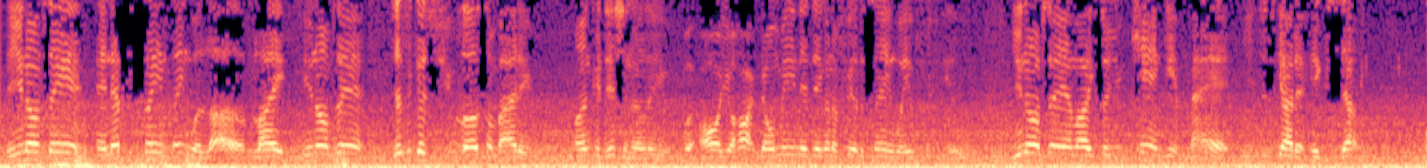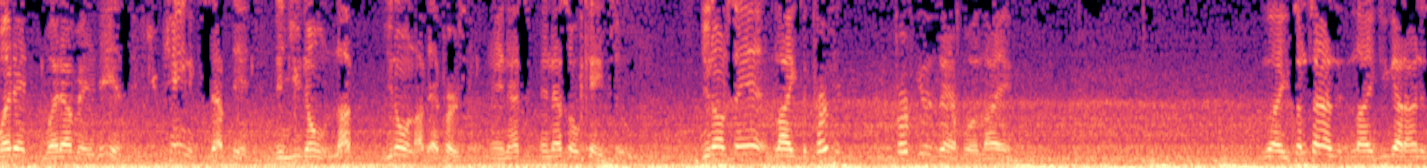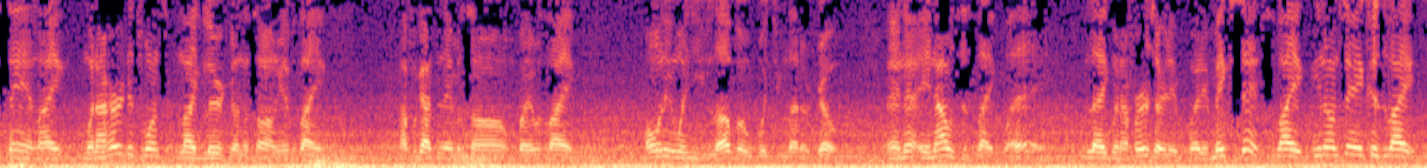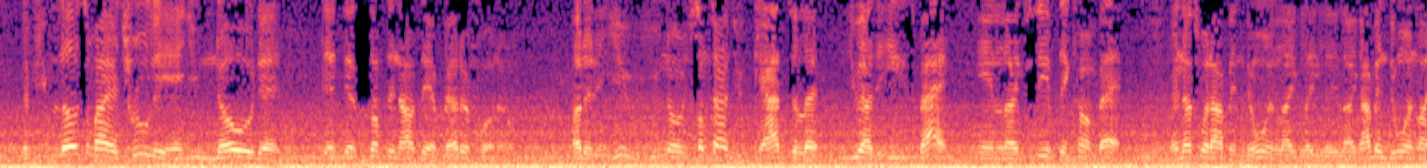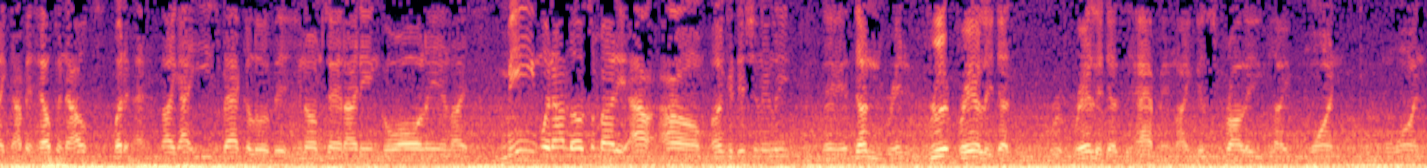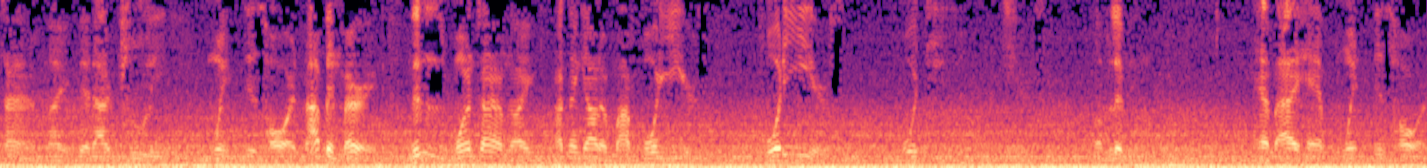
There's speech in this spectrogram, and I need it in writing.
You know what I'm saying? And that's the same thing with love. Like, you know what I'm saying? Just because you love somebody unconditionally with all your heart don't mean that they're gonna feel the same way for you. You know what I'm saying? Like, so you can't get mad. You just gotta accept what it, whatever it is. If you can't accept it, then you don't love you don't love that person, and that's and that's okay too. You know what I'm saying? Like the perfect perfect example. Like, like sometimes, like you gotta understand. Like when I heard this once, like lyric on the song, it was like I forgot the name of the song, but it was like only when you love her would you let her go, and that, and I was just like, what? Like when I first heard it, but it makes sense. Like you know what I'm saying? Because like if you love somebody truly and you know that that there's something out there better for them other than you, you know sometimes you got to let you have to ease back and like see if they come back. And that's what I've been doing like lately. Like I've been doing like I've been helping out, but like I eased back a little bit. You know what I'm saying? I didn't go all in. Like me, when I love somebody out um, unconditionally, it doesn't really, rarely does rarely does it happen. Like is probably like one one time like that I truly went this hard. And I've been married. This is one time like I think out of my 40 years, 40 years, 40 years of living have I have went this hard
